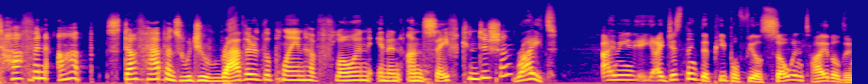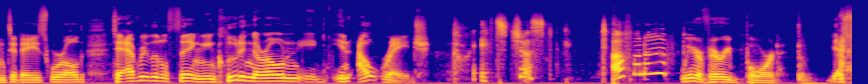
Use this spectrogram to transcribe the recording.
toughen up. Stuff happens. Would you rather the plane have flown in an unsafe condition? Right. I mean, I just think that people feel so entitled in today's world to every little thing, including their own in, outrage. It's just toughen up. We are very bored. Yes.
